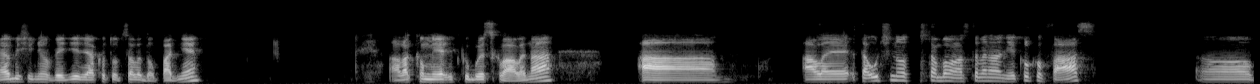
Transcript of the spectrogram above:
najbližších dňoch vedieť, ako to celé dopadne a v akom mieritku bude schválená. A, ale tá účinnosť tam bola nastavená na niekoľko fáz uh,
